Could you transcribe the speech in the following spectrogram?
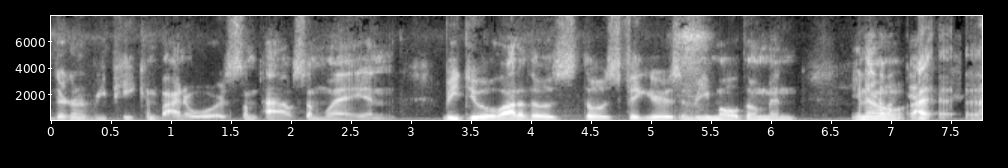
they're going to repeat Combiner Wars somehow, some way, and redo a lot of those those figures and remold them. And you know, Yeah. I, uh,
